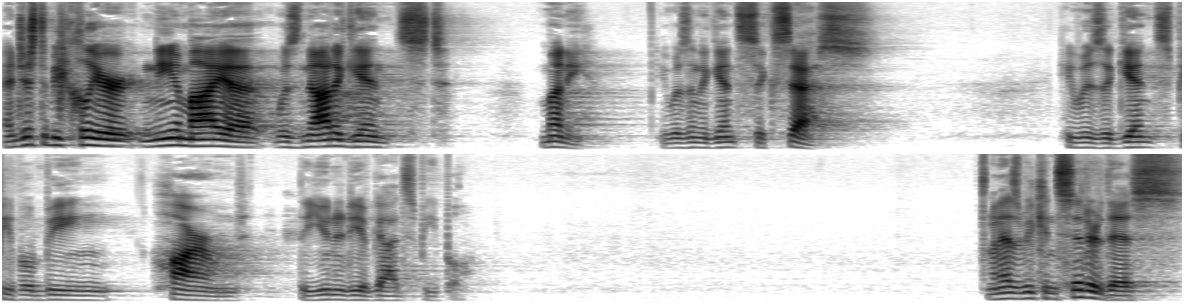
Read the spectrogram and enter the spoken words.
And just to be clear, Nehemiah was not against money, he wasn't against success. He was against people being harmed, the unity of God's people. And as we consider this,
